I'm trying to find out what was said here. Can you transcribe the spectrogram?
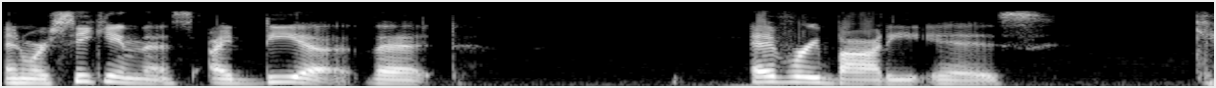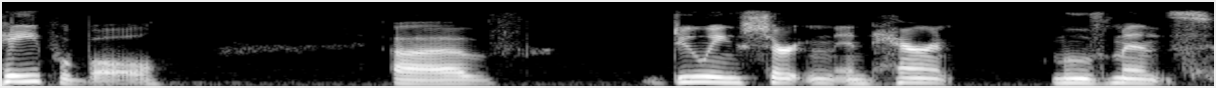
and we're seeking this idea that everybody is capable of doing certain inherent movements,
